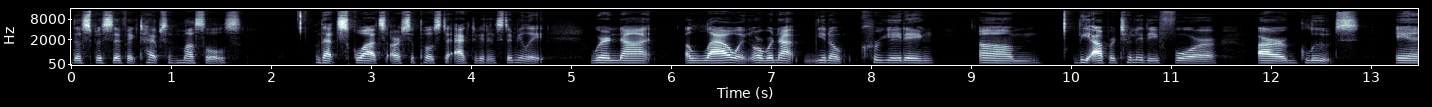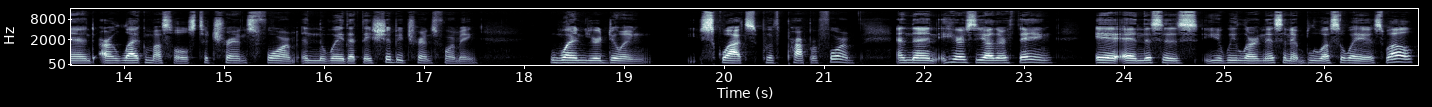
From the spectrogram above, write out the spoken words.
the specific types of muscles that squats are supposed to activate and stimulate. We're not allowing, or we're not, you know, creating um, the opportunity for our glutes and our leg muscles to transform in the way that they should be transforming when you're doing squats with proper form. And then here's the other thing, and this is we learned this and it blew us away as well.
